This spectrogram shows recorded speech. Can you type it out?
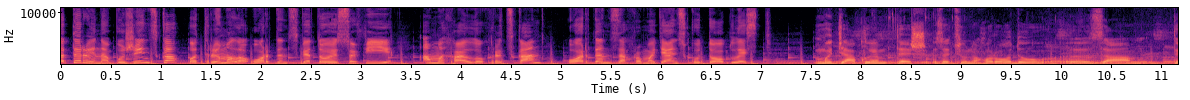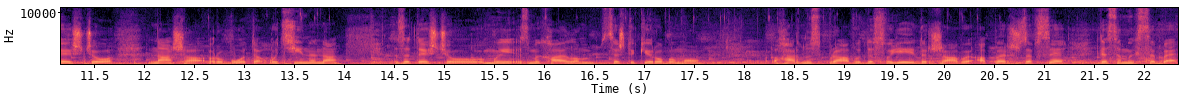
Катерина Бужинська отримала орден Святої Софії, а Михайло Грицькан орден за громадянську доблесть. Ми дякуємо теж за цю нагороду, е, за те, що наша робота оцінена, за те, що ми з Михайлом все ж таки робимо гарну справу для своєї держави, а перш за все для самих себе,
